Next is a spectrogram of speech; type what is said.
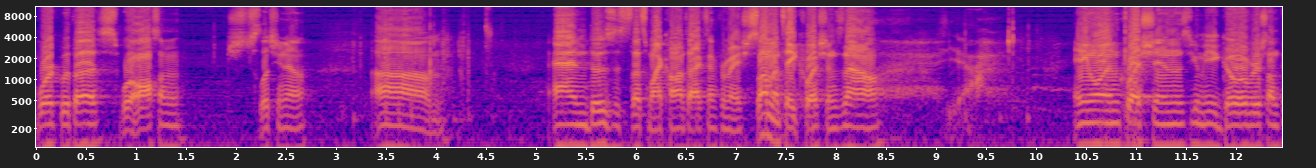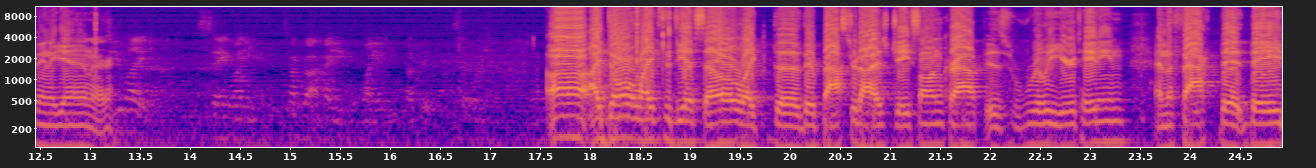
work with us, we're awesome just to let you know. Um, and those that's my contact information. So I'm gonna take questions now. Yeah. Anyone questions? You want me to go over something again or? Could you like say why you talk about how you why you update servers? Uh, I don't like the DSL. Like the their bastardized JSON crap is really irritating, and the fact that they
